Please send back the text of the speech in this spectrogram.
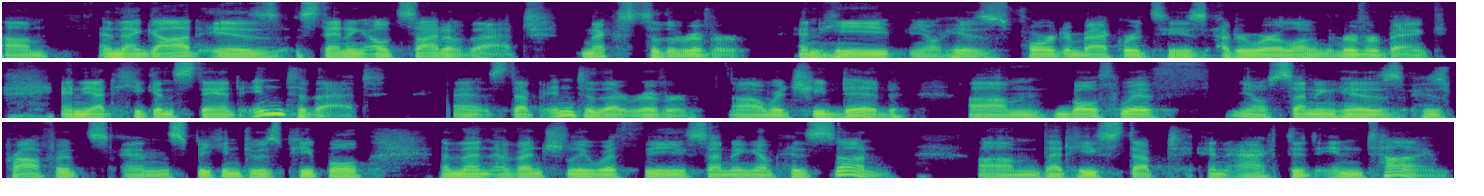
um, and that god is standing outside of that next to the river and he you know he is forward and backwards he's everywhere along the riverbank and yet he can stand into that step into that river uh, which he did um, both with you know sending his his prophets and speaking to his people and then eventually with the sending of his son um, that he stepped and acted in time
